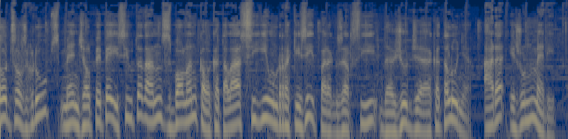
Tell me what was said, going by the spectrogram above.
Tots els grups, menys el PP i Ciutadans, volen que el català sigui un requisit per exercir de jutge a Catalunya. Ara és un mèrit.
